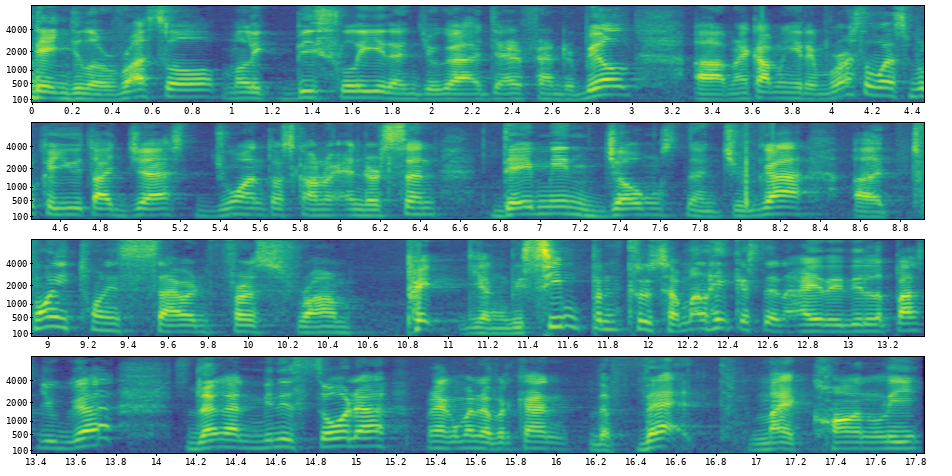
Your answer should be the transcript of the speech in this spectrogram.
D'Angelo Russell, Malik Beasley, dan juga Jared Vanderbilt. Uh, mereka mengirim Russell Westbrook ke Utah Jazz, Juan Toscano Anderson, Damien Jones, dan juga uh, 2027 first round pick yang disimpan terus sama Lakers dan akhirnya dilepas juga. Sedangkan Minnesota mereka mendapatkan the vet Mike Conley,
